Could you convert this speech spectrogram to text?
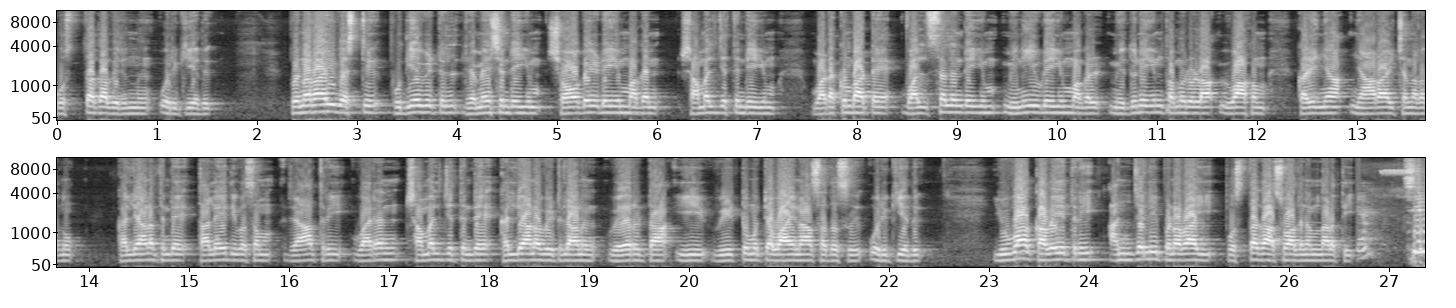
പുസ്തക വിരുന്ന് ഒരുക്കിയത്. പിണറായി വെസ്റ്റ് പുതിയ വീട്ടിൽ രമേശന്റെയും ശോഭയുടെയും മകൻ ഷമൽജിത്തിന്റെയും വടക്കുംപാട്ടെ വത്സലന്റെയും മിനിയുടെയും മകൾ മിഥുനയും തമ്മിലുള്ള വിവാഹം കഴിഞ്ഞ ഞായറാഴ്ച നടന്നു. കല്യാണത്തിന്റെ തലേ ദിവസം രാത്രി വരൻ ഷമൽജിത്തിന്റെ കല്യാണ വീട്ടിലാണ് വേറിട്ട ഈ വീട്ടുമുറ്റ വായനാ സദസ് ഒരുക്കിയത്. യുവ കവയിത്രി അഞ്ജലി പിണറായി പുസ്തകാസ്വാദനം നടത്തി. ചില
